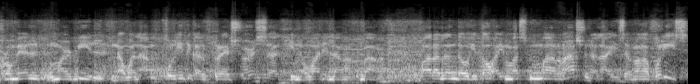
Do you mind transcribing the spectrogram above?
Romel Marbil na walang political pressure sa ginawa nilang hakbang. Para lang daw ito ay mas ma-rationalize sa mga polis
